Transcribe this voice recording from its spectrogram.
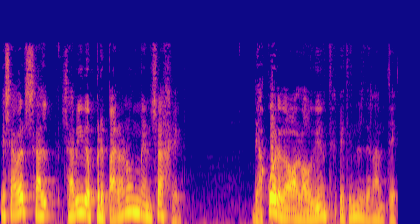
es haber sabido preparar un mensaje de acuerdo a la audiencia que tienes delante,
